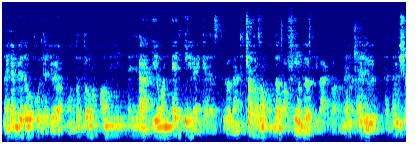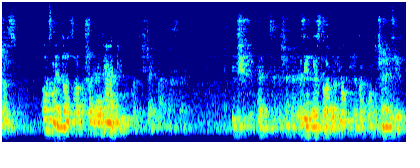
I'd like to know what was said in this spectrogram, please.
Nekem például volt egy olyan mondatom, ami egy rádión egy éven keresztül ment. Csak az a mondat a filmből kivágva, nem elő, tehát nem is az, az ment, az a saját rádiókat is reklámozták. És természetesen, tehát ezért ezt a, a jogdíjakat pontosan ezért,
